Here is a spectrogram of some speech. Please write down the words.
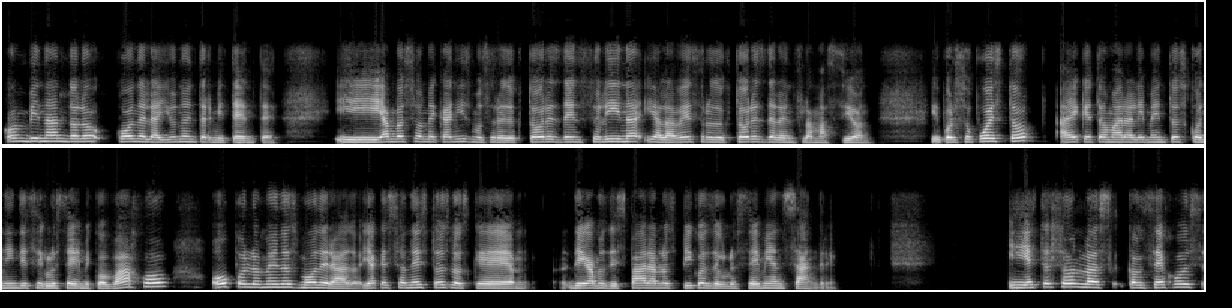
combinándolo con el ayuno intermitente. Y ambos son mecanismos reductores de insulina y a la vez reductores de la inflamación. Y por supuesto, hay que tomar alimentos con índice glucémico bajo o por lo menos moderado, ya que son estos los que digamos, disparan los picos de glucemia en sangre. Y estos son los consejos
